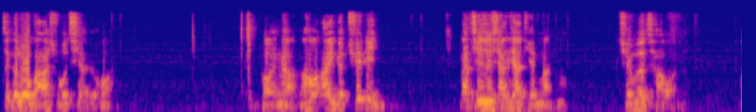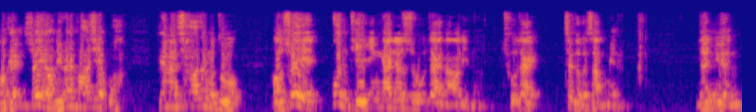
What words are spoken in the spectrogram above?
这个如果把它锁起来的话，好有没有？然后按一个确定，那其实向下填满哦，全部都查完了。OK，所以哦，你会发现哇，原来差这么多哦，所以问题应该就是出在哪里呢？出在这个的上面，人员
